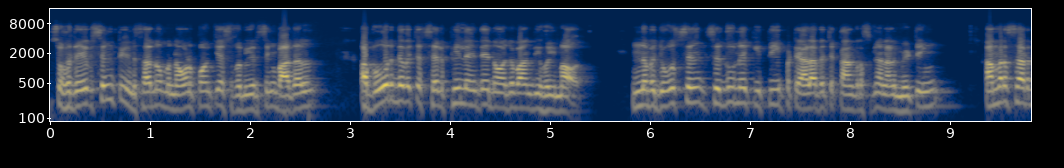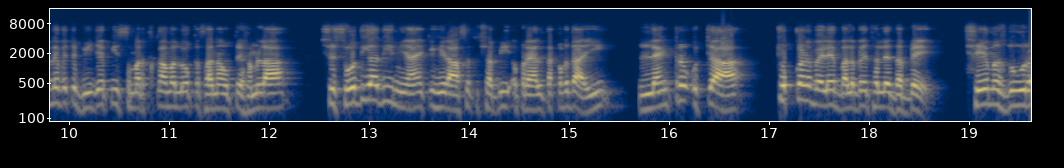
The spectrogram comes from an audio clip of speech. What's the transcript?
ਸੁਖਦੇਵ ਸਿੰਘ ਢੀਂਡਸਾ ਨੂੰ ਮਨਾਉਣ ਪਹੁੰਚੇ ਸੁਖਬੀਰ ਸਿੰਘ ਬਾਦਲ। ਅਬੋਰ ਦੇ ਵਿੱਚ ਸੈਲਫੀ ਲੈਂਦੇ ਨੌਜਵਾਨ ਦੀ ਹੋਈ ਮੌਤ। ਨਵਜੋਤ ਸਿੰਘ ਸਿੱਧੂ ਨੇ ਕੀਤੀ ਪਟਿਆਲਾ ਵਿੱਚ ਕਾਂਗਰਸੀਆਂ ਨਾਲ ਮੀਟਿੰਗ। ਅੰਮ੍ਰਿਤਸਰ ਦੇ ਵਿੱਚ ਬੀਜੇਪੀ ਸਮਰਥਕਾਂ ਵੱਲੋਂ ਕਿਸਾਨਾਂ ਉੱਤੇ ਹਮਲਾ, ਸਿਸੋਦੀਆ ਦੀ ਨਿਆਇਕ ਹਿਰਾਸਤ 26 ਅਪ੍ਰੈਲ ਤੱਕ ਵਧਾਈ, ਲੈਂਟਰ ਉੱਚਾ ਚੁੱਕਣ ਵੇਲੇ ਬਲਬੇ ਥੱਲੇ ਦੱਬੇ। 6 ਮਜ਼ਦੂਰ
